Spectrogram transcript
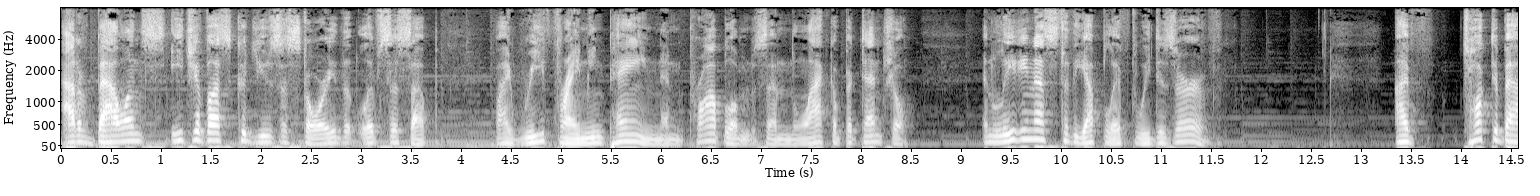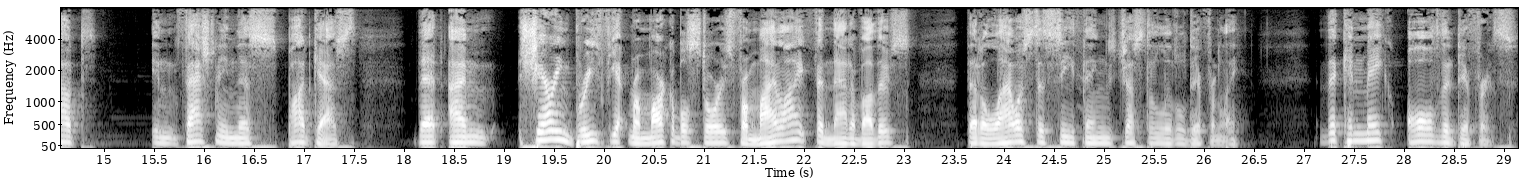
Out of balance, each of us could use a story that lifts us up by reframing pain and problems and lack of potential and leading us to the uplift we deserve. I've talked about in fashioning this podcast that I'm sharing brief yet remarkable stories from my life and that of others that allow us to see things just a little differently, that can make all the difference.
